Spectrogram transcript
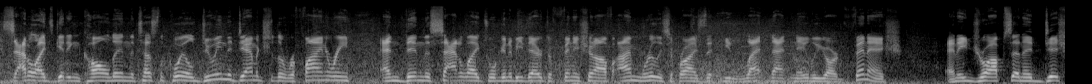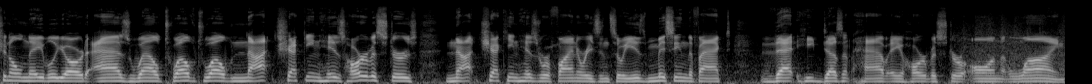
Satellites getting called in, the Tesla coil doing the damage to the refinery, and then the satellites were going to be there to finish it off. I'm really surprised that he let that naval yard finish and he drops an additional naval yard as well. 12-12 not checking his harvesters, not checking his refineries, and so he is missing the fact that he doesn't have a harvester online.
